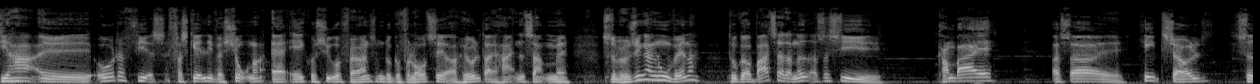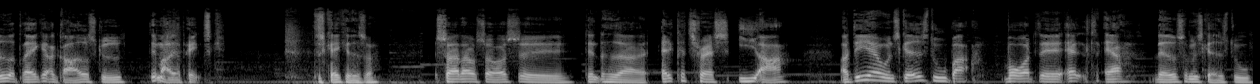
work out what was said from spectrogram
De har øh, 88 forskellige versioner af AK-47, som du kan få lov til at høvle dig i hegnet sammen med. Så du behøver ikke engang nogen venner. Du kan jo bare tage dig ned og så sige, kom bare og så øh, helt sørgeligt sidde og drikke og græde og skyde. Det er meget japansk. Det skal ikke hedde så. Så er der jo så også øh, den, der hedder Alcatraz IR. Og det er jo en skadestuebar, hvor at, øh, alt er lavet som en skadestue.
